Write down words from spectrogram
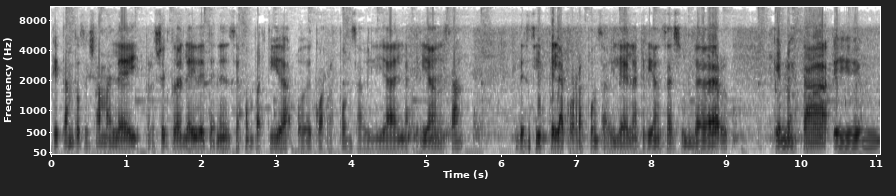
que tanto se llama ley, proyecto de ley de tenencia compartida o de corresponsabilidad en la crianza. Decir que la corresponsabilidad en la crianza es un deber que no está, eh,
